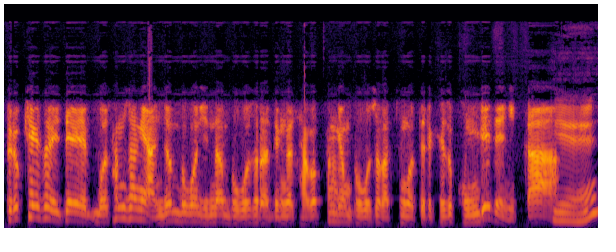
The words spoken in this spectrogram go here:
그렇게 해서 이제 뭐 삼성의 안전보건 진단 보고서라든가 작업 환경 보고서 같은 것들이 계속 공개되니까 예.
